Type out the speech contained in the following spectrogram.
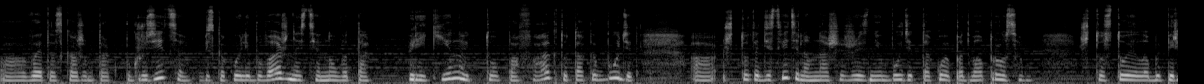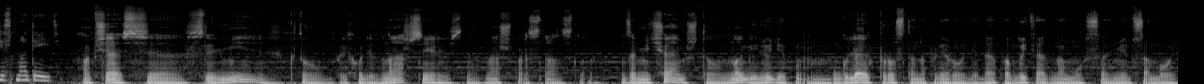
в это, скажем так, погрузиться без какой-либо важности, но вот так перекинуть, то по факту так и будет. А, что-то действительно в нашей жизни будет такое под вопросом, что стоило бы пересмотреть. Общаясь э, с людьми, кто приходит в наш сервис, в наше пространство, замечаем, что многие люди гуляют просто на природе, да, побыть одному с самим собой.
